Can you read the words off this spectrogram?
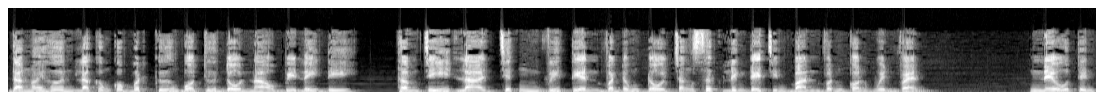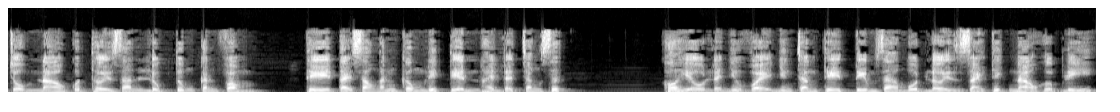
Đáng nói hơn là không có bất cứ một thứ đồ nào bị lấy đi, thậm chí là chiếc ví tiền và đống đồ trang sức Linh để trên bàn vẫn còn nguyên vẹn. Nếu tên trộm nào có thời gian lục tung căn phòng, thì tại sao hắn không lấy tiền hay là trang sức? Khó hiểu là như vậy nhưng chẳng thể tìm ra một lời giải thích nào hợp lý.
